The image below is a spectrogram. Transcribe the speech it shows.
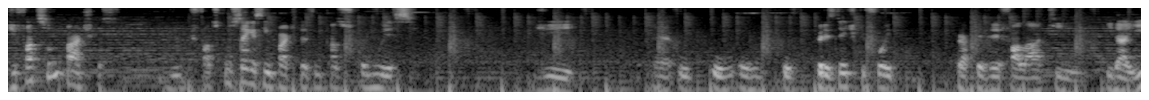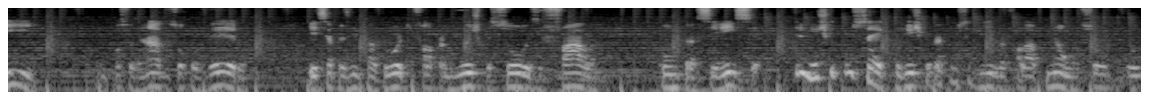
de fato são empáticas. De fato conseguem ser empáticas em casos como esse. De é, o, o, o, presidente que foi para a TV falar que e daí, não posso fazer nada, sou coveiro, esse apresentador que fala para milhões de pessoas e fala contra a ciência, tem gente que consegue, tem gente que vai conseguir, vai falar, não, eu, sou, eu,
